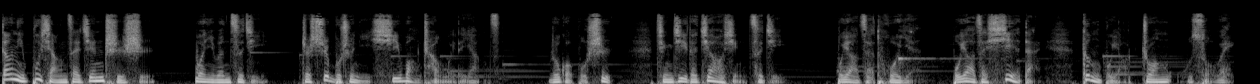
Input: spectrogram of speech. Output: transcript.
当你不想再坚持时，问一问自己：这是不是你希望成为的样子？如果不是，请记得叫醒自己，不要再拖延，不要再懈怠，更不要装无所谓。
